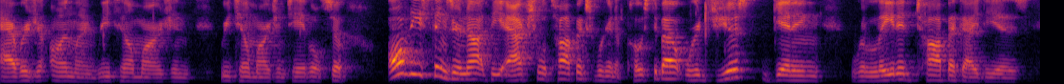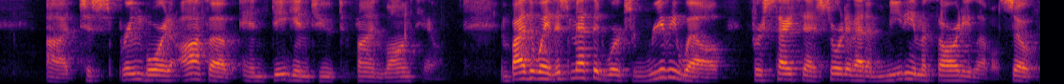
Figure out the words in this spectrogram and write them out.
average online retail margin, retail margin table. So all these things are not the actual topics we're going to post about. We're just getting related topic ideas uh, to springboard off of and dig into to find long tail. And by the way, this method works really well for sites that are sort of at a medium authority level. So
